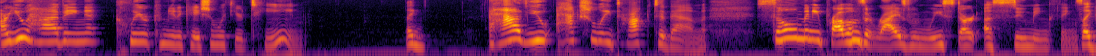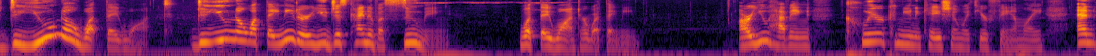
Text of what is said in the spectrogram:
are you having clear communication with your team? Like, have you actually talked to them? So many problems arise when we start assuming things. Like, do you know what they want? Do you know what they need? Or are you just kind of assuming what they want or what they need? Are you having clear communication with your family and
